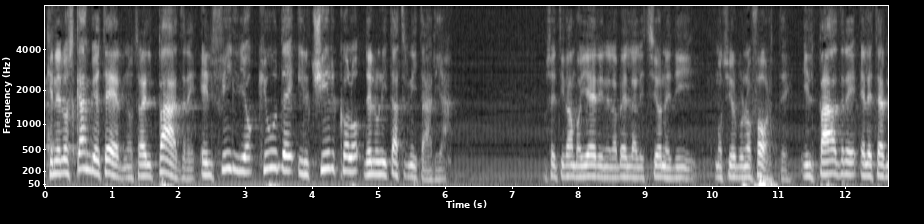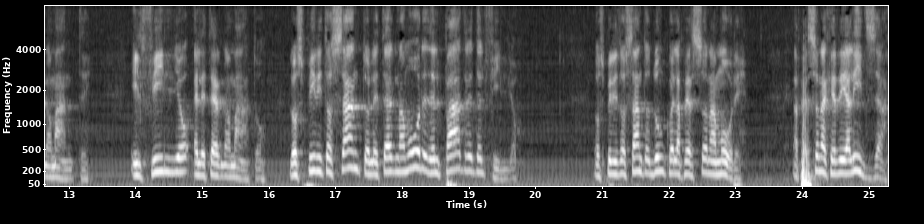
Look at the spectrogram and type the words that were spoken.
che nello scambio eterno tra il Padre e il Figlio chiude il circolo dell'unità trinitaria. Lo sentivamo ieri nella bella lezione di Monsignor Bruno Forte, il Padre è l'eterno amante, il Figlio è l'eterno amato, lo Spirito Santo è l'eterno amore del Padre e del Figlio. Lo Spirito Santo dunque è la persona amore, la persona che realizza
